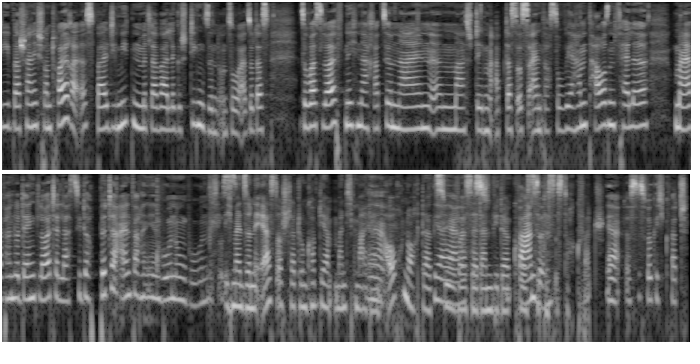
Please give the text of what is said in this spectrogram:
die wahrscheinlich schon teurer ist, weil die Mieten mittlerweile gestiegen sind und so. Also das, sowas läuft nicht nach rationalen äh, Maßstäben ab. Das ist einfach so. Wir haben tausend Fälle, wo man einfach nur denkt, Leute, lasst sie doch bitte einfach in ihren Wohnungen wohnen. Ich meine, so eine Erstausstattung kommt ja manchmal ja. dann auch noch dazu, ja, ja, was er dann wieder kostet. Wahnsinn. Das ist doch Quatsch. Ja, das ist wirklich Quatsch.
